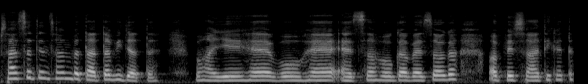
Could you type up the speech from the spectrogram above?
ساتھ ساتھ انسان بتاتا بھی جاتا ہے، وہاں یہ ہے، وہ ہے، ایسا ہوگا، ویسا ہوگا، اور پھر ساتھ ہی کہتا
